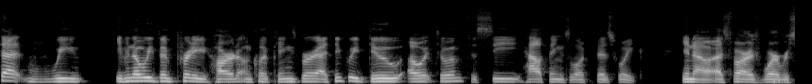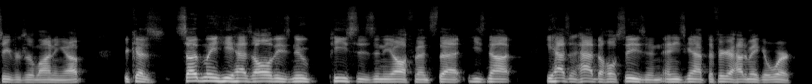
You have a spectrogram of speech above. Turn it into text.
that we, even though we've been pretty hard on Cliff Kingsbury, I think we do owe it to him to see how things look this week. You know, as far as where receivers are lining up, because suddenly he has all these new pieces in the offense that he's not, he hasn't had the whole season, and he's gonna have to figure out how to make it work.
